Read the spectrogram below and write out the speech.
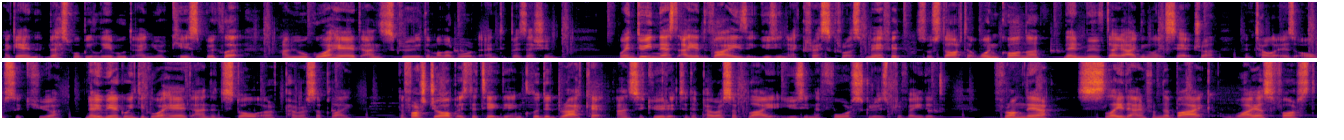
Again, this will be labelled in your case booklet and we will go ahead and screw the motherboard into position. When doing this, I advise using a crisscross method, so start at one corner, then move diagonal etc until it is all secure. Now we are going to go ahead and install our power supply. The first job is to take the included bracket and secure it to the power supply using the four screws provided. From there, slide it in from the back, wires first,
